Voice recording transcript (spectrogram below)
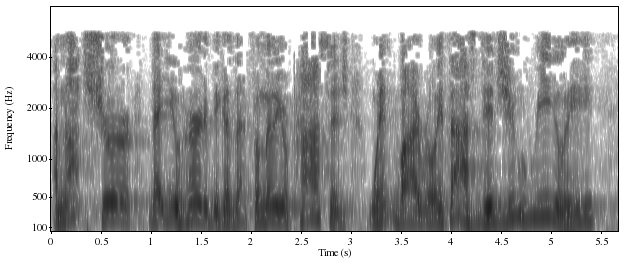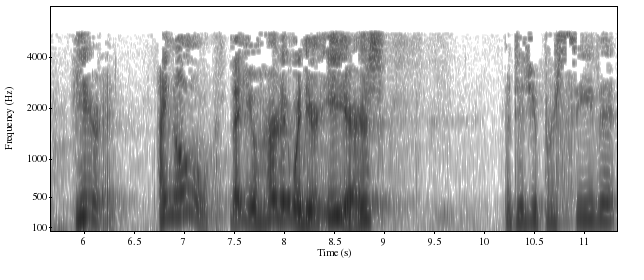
I'm not sure that you heard it because that familiar passage went by really fast. Did you really hear it? I know that you heard it with your ears, but did you perceive it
